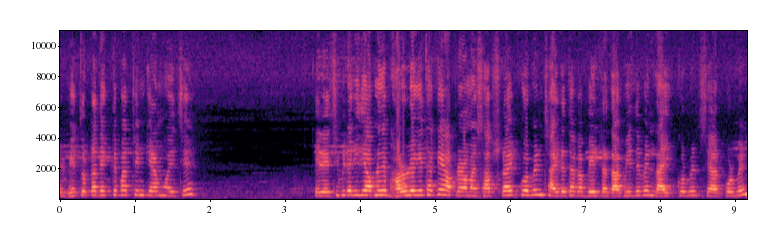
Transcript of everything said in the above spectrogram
এর ভেতরটা দেখতে পাচ্ছেন কিরম হয়েছে? এই রেসিপিটা যদি আপনাদের ভালো লেগে থাকে, আপনারা আমায় সাবস্ক্রাইব করবেন সাইডে থাকা বেলটা দাবিয়ে দেবেন লাইক করবেন শেয়ার করবেন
